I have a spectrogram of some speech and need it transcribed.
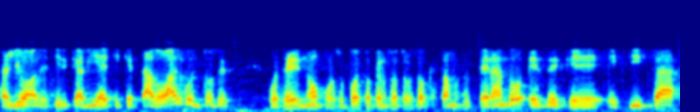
salió a decir que había etiquetado algo, entonces, pues eh, no, por supuesto que nosotros lo que estamos esperando es de que exista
